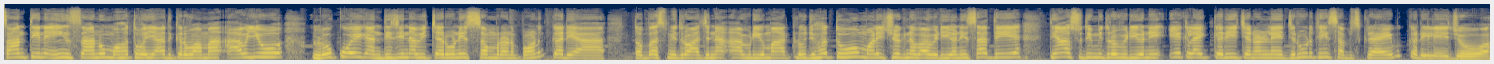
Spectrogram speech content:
શાંતિ અને હિંસાનું મહત્ત્વ યાદ કરવામાં આવ્યું। લોકોએ ગાંધીજીના વિચારોને સ્મરણ પણ કર્યા। તો બસ મિત્રો, આજના આ વિડીયોમાં આટલું જ હતું। મળીશું એક નવા વિડીયોની સાથે। ત્યાં સુધી મિત્રો, વિડીયોને એક લાઇક કરી ચેનલને જરૂરથી સબસ્ક્રાઈબ કરી લેજો.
